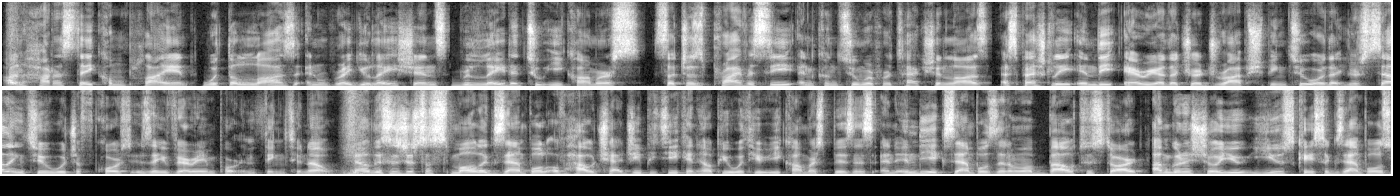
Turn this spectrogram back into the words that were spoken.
on how to stay compliant with the laws and regulations related to e-commerce, such as privacy and consumer protection laws, especially in the area that you're dropshipping to or that you're selling to, which which of course is a very important thing to know. Now, this is just a small example of how ChatGPT can help you with your e-commerce business. And in the examples that I'm about to start, I'm going to show you use case examples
